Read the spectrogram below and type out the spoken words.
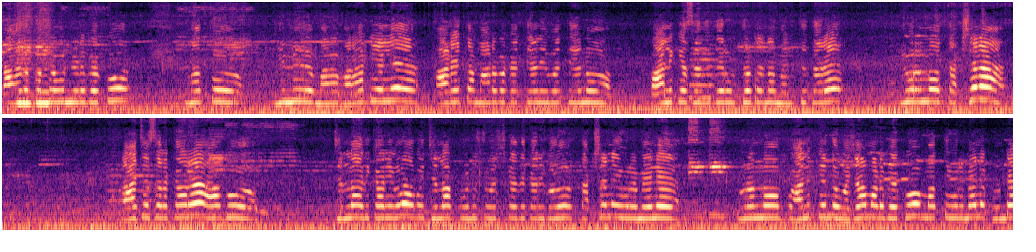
ಕಾಗದ ಪತ್ರವನ್ನು ನೀಡಬೇಕು. ಮತ್ತು ಇಲ್ಲಿ ಮರಾಠಿಯಲ್ಲೇ ಆಡಳಿತ ಮಾಡಬೇಕಂತೇಳಿ ಇವತ್ತೇನು ಪಾಲಿಕೆ ಸದಸ್ಯರು ಉದ್ದಟನ ಮೆರೆತಿದ್ದಾರೆ ಇವರನ್ನು ತಕ್ಷಣ ರಾಜ್ಯ ಸರ್ಕಾರ ಹಾಗೂ ಜಿಲ್ಲಾಧಿಕಾರಿಗಳು ಹಾಗೂ ಜಿಲ್ಲಾ ಪೊಲೀಸ್ ವರಿಷ್ಠಾಧಿಕಾರಿಗಳು ತಕ್ಷಣ ಇವರ ಮೇಲೆ ಇವರನ್ನು ಪಾಲಿಕೆಯಿಂದ ವಜಾ ಮಾಡಬೇಕು ಮತ್ತು ಇವರ ಮೇಲೆ ಗುಂಡೆ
